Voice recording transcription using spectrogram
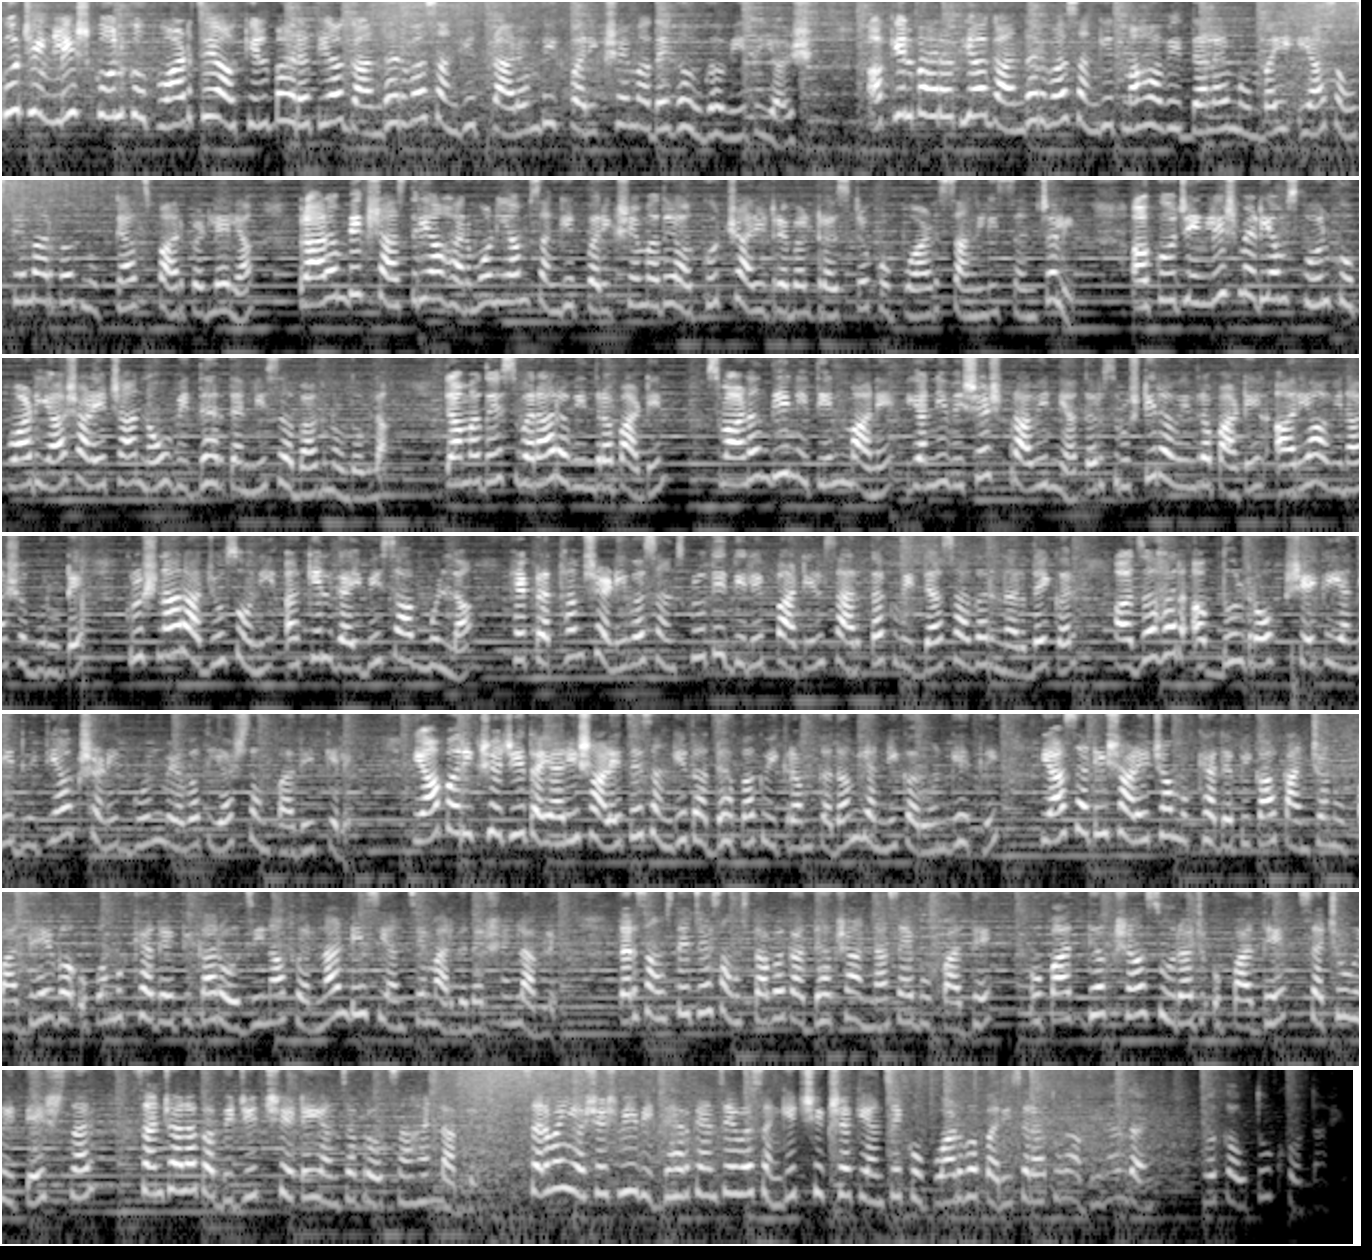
Coach English school कुपवाडचे अखिल भारतीय गांधर्व संगीत प्रारंभिक परीक्षेमध्ये घवघवीत यश. अखिल भारतीय गांधर्व संगीत महाविद्यालय मुंबई या संस्थेमार्फत नुकत्याच पार पडलेल्या प्रारंभिक शास्त्रीय हार्मोनियम संगीत परीक्षेमध्ये अकुज चॅरिटेबल ट्रस्ट कुपवाड सांगली संचलित. Akuj English medium school Kupwad या शाळेच्या नऊ विद्यार्थ्यांनी सहभाग नोंदवला. त्यामध्ये स्वरा रवींद्र पाटील स्वानंदी नितीन माने यांनी विशेष प्रावीण्य तर सृष्टी रवींद्र पाटील आर्या अविनाश बुरुटे कृष्णा राजू सोनी अखिल गैबीसाब मुल्ला हे प्रथम श्रेणी व संस्कृती दिलीप पाटील सार्थक विद्यासागर नर्देकर अजहर अब्दुल रोफ शेख यांनी द्वितीय क्षणीत गुण मिळवत यश संपादित केले. या परीक्षेची तयारी शाळेचे संगीत अध्यापक विक्रम कदम यांनी करून घेतली. यासाठी शाळेच्या मुख्याध्यापिका कांचन उपाध्याय व उपमुख्याध्यापिका रोजिना फर्नांडिस यांचे मार्गदर्शन लाभले. तर संस्थेचे संस्थापक अध्यक्ष अण्णासाहेब उपाध्ये उपाध्यक्ष सूरज उपाध्ये सचिव रितेश सर संचालक अभिजित शेटे यांचं प्रोत्साहन लाभले. सर्व यशस्वी विद्यार्थ्यांचे व संगीत शिक्षक यांचे कुपवाड व परिसरातून अभिनंदन व कौतुक होत आहे.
